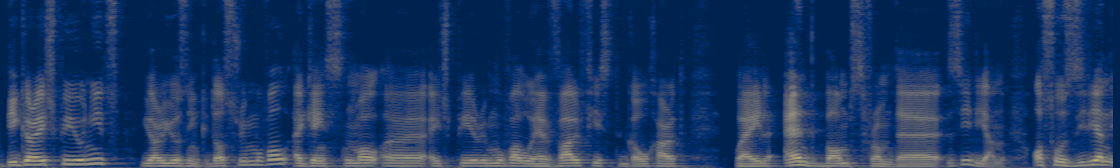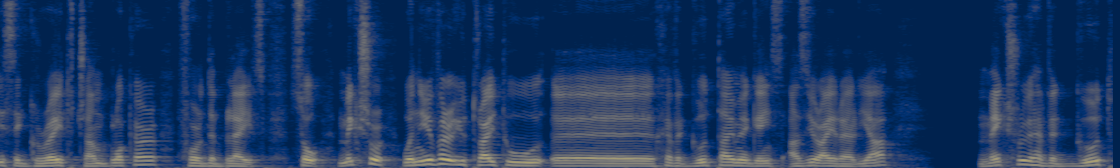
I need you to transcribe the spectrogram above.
bigger HP units, you are using DOS removal. Against small uh, HP removal, we have Vile Feast, Go Hard, Whale, and bombs from the Zilean. Also, Zilean is a great jump blocker for the blades. So make sure whenever you try to uh, have a good time against Azir Irelia, make sure you have a good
